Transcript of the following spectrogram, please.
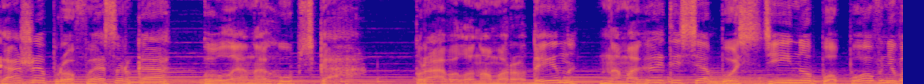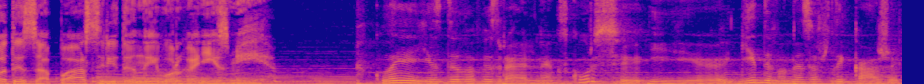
каже професорка Олена Губська. Правило номер один: намагайтеся постійно поповнювати запас рідини в організмі. Коли я їздила в Ізраїль на екскурсію, і гіди вони завжди кажуть,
